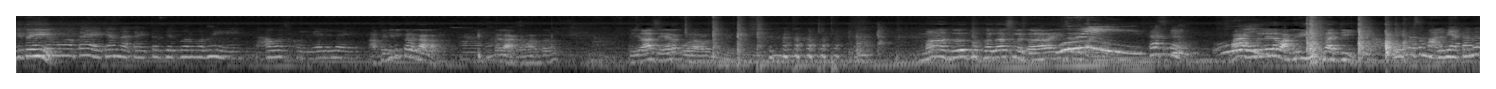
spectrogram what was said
त्याच्यामुळं काय आहे, त्यांना काही तब्येत बरोबर नाही आवाज खोल गेलेला आहे. आता किती कडक आला? हा. ना? त्याला हाका मारताना हे असं याला कोण आवाज मग दुखत असलं का? इथं नाही. कसं? काय? माय उरलेल्या भाकरी हीच खाती. हे तसं मालवी आता ना.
